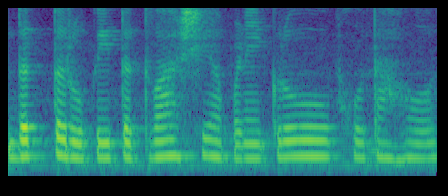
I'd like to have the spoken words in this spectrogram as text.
दत्तरूपी तत्वाशी आपण एकरूप होत आहोत.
